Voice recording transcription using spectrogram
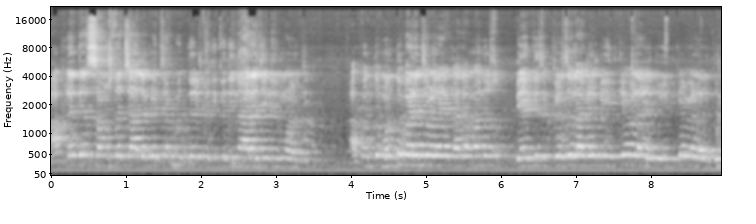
आपल्या त्या संस्था चालकाच्या बद्दल कधी कधी नाराजी निर्माण होते. आपण तो म्हणतो बऱ्याच वेळा एखादा माणूस बँकेचं कर्ज लागलं की इतक्या वेळा येतो इतक्या वेळा येतो.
